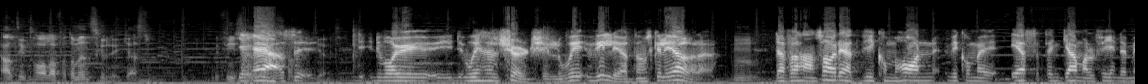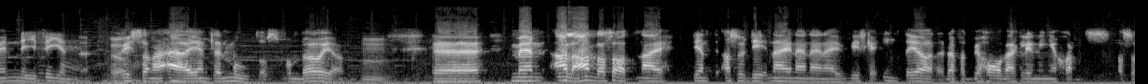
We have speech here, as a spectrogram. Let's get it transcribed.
allting talar för att de inte skulle lyckas. Det finns ju Ja, en ja alltså, det, det var ju... Winston Churchill vi- ville ju att de skulle göra det. Mm. Därför han sa det att vi kommer ha en, vi kommer ersätta en gammal fiende med en ny fiende. Ja. Ryssarna är egentligen mot oss från början. Mm. Eh, men alla andra sa att nej, det är inte, alltså det, nej, nej, nej, nej, vi ska inte göra det därför att vi har verkligen ingen chans. Alltså,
